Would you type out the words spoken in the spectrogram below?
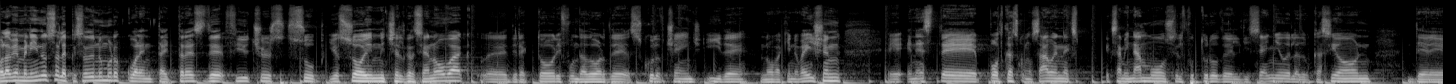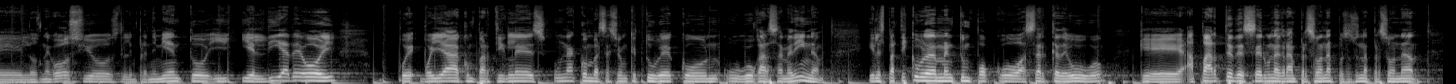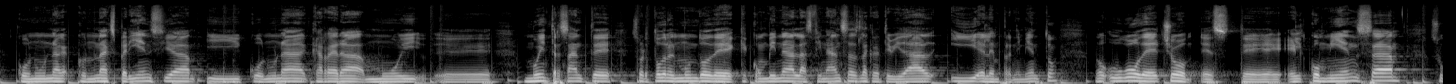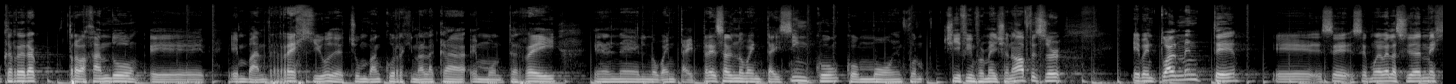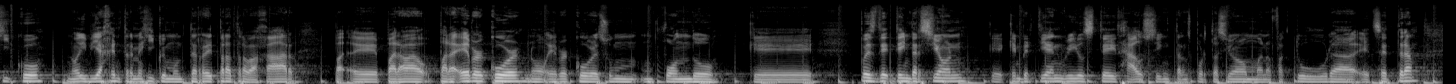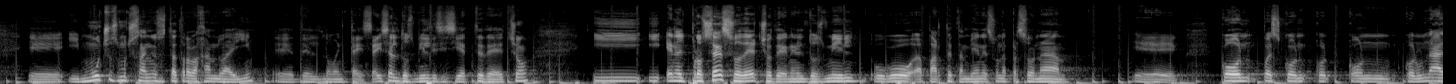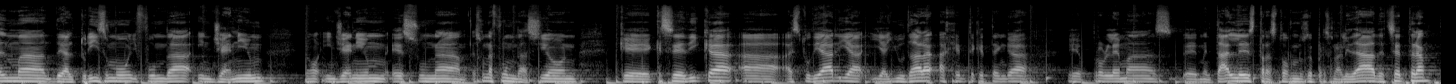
Hola, bienvenidos al episodio número 43 de Futures Soup. Yo soy Michel García Novak, eh, director y fundador de School of Change y de Novak Innovation. Eh, en este podcast, como saben, examinamos el futuro del diseño, de la educación, de los negocios, del emprendimiento y, y el día de hoy pues, voy a compartirles una conversación que tuve con Hugo Garza Medina. Y les platico brevemente un poco acerca de Hugo, que aparte de ser una gran persona, pues es una persona con una, con una experiencia y con una carrera muy, eh, muy interesante, sobre todo en el mundo de que combina las finanzas, la creatividad y el emprendimiento. Hugo, de hecho, este, él comienza su carrera trabajando eh, en Banregio, de hecho un banco regional acá en Monterrey, en el 93 al 95 como Chief Information Officer. Eventualmente eh, se, mueve a la Ciudad de México ¿no? y viaja entre México y Monterrey para trabajar eh, para, para Evercore. ¿no? Evercore es un, fondo que, pues de, inversión que, invertía en real estate, housing, transportación, manufactura, etc. Eh, y muchos, muchos años está trabajando ahí, del 96 al 2017 de hecho. Y, en el proceso, de hecho, de, en el 2000, Hugo aparte también es una persona con, pues, con, con, con, un alma de altruismo y funda Ingenium. ¿no? Ingenium es una, es una fundación que, que se dedica a, a estudiar y, a, y, ayudar a, gente que tenga eh, problemas eh, mentales, trastornos de personalidad, etc.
